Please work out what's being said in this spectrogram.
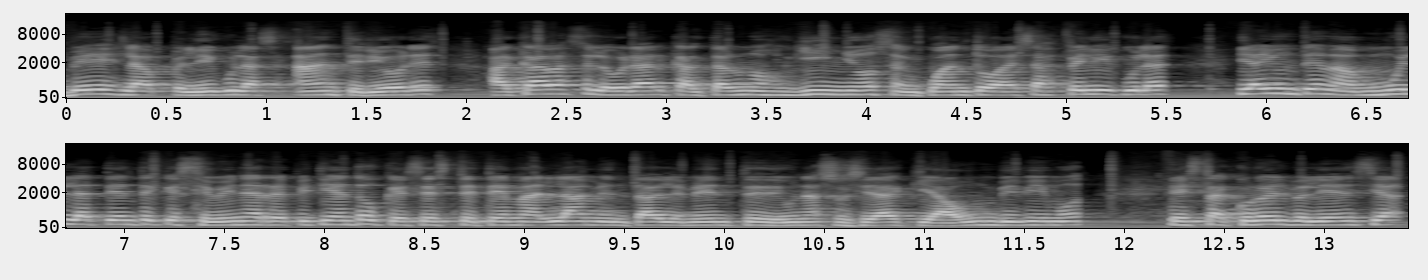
ves las películas anteriores, acá vas a lograr captar unos guiños en cuanto a esas películas y hay un tema muy latente que se viene repitiendo, que es este tema lamentablemente de una sociedad que aún vivimos, esta cruel violencia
